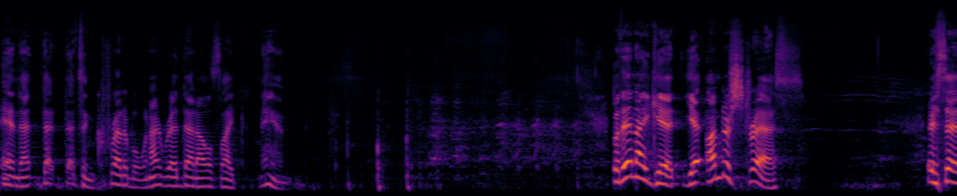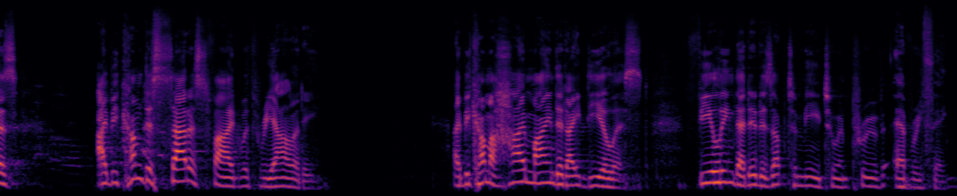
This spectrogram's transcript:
Man, that, that, that's incredible. When I read that, I was like, man. But then I get, yet under stress, it says, I become dissatisfied with reality. I become a high minded idealist, feeling that it is up to me to improve everything.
